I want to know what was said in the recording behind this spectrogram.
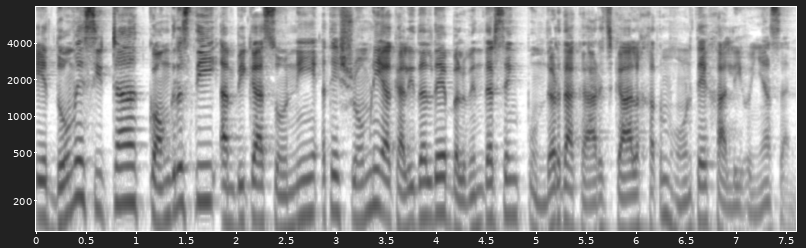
ਇਹ ਦੋਵੇਂ ਸੀਟਾਂ ਕਾਂਗਰਸ ਦੀ ਅੰਬਿਕਾ ਸੋਨੀ ਅਤੇ ਸ਼੍ਰੋਮਣੀ ਅਕਾਲੀ ਦਲ ਦੇ ਬਲਵਿੰਦਰ ਸਿੰਘ ਭੁੰਦੜ ਦਾ ਕਾਰਜਕਾਲ ਖਤਮ ਹੋਣ ਤੇ ਖਾਲੀ ਹੋਈਆਂ ਸਨ।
